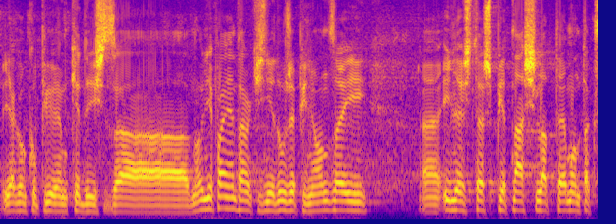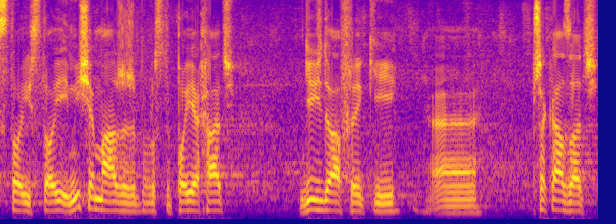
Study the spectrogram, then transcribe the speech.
ja go kupiłem kiedyś za, no nie pamiętam, jakieś nieduże pieniądze i e, ileś też 15 lat temu on tak stoi, stoi i mi się marzy, żeby po prostu pojechać gdzieś do Afryki, e, przekazać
